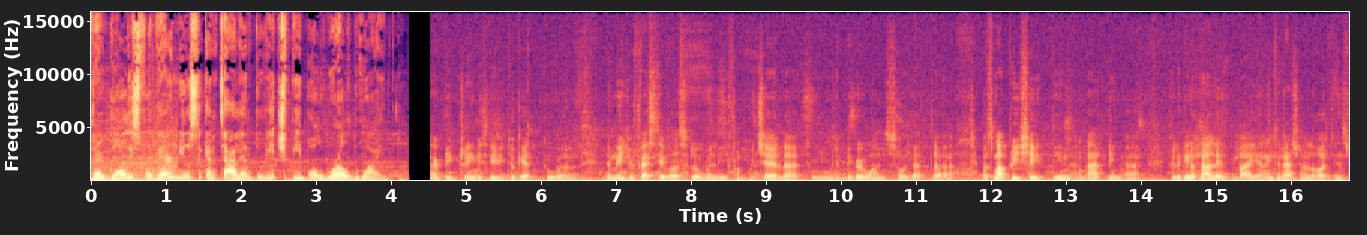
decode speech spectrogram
their goal is for their music and talent to reach people worldwide. Our big dream is really to get to uh, the major festivals globally, from Coachella to the bigger ones, so that uh, mas ma-appreciate din ang ating uh, Filipino talent by an international audience.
